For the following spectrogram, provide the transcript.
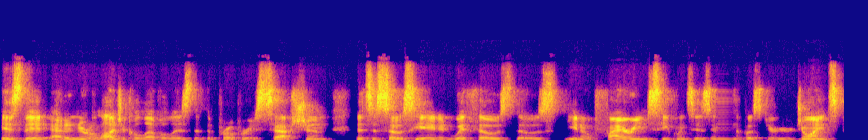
is that at a neurological level is that the proprioception that's associated with those those you know firing sequences in the posterior joints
